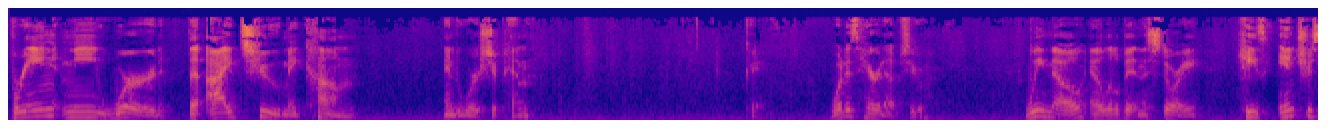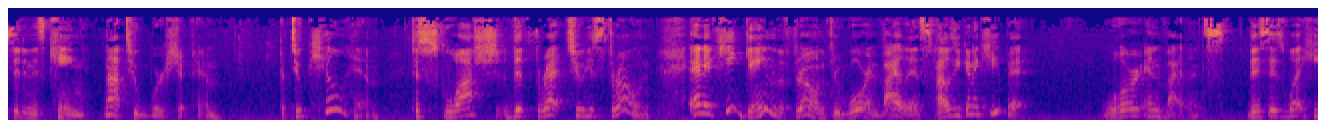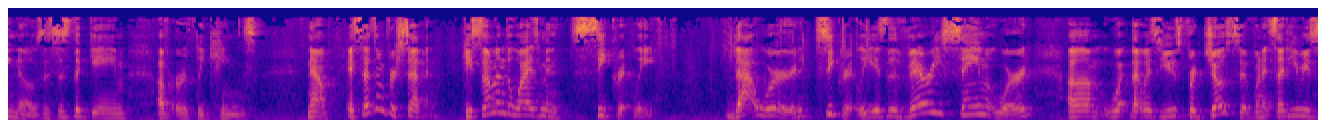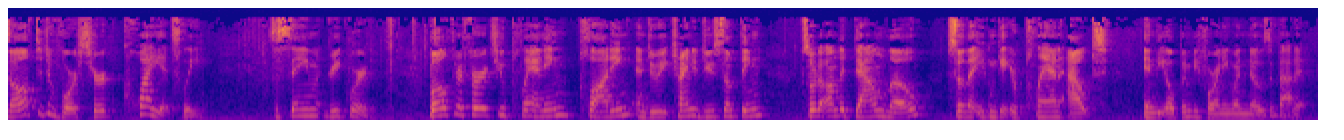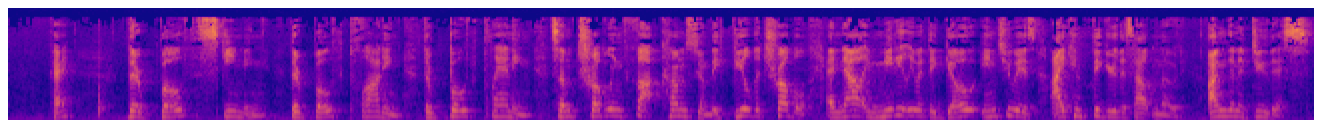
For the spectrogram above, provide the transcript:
bring me word that I too may come and worship him. What is Herod up to? We know, in a little bit in the story, he's interested in his king not to worship him, but to kill him, to squash the threat to his throne. And if he gained the throne through war and violence, how's he going to keep it? War and violence. This is what he knows. This is the game of earthly kings. Now, it says in verse 7 he summoned the wise men secretly. That word, secretly, is the very same word um, that was used for Joseph when it said he resolved to divorce her quietly. It's the same Greek word. Both refer to planning, plotting, and doing, trying to do something sort of on the down low so that you can get your plan out in the open before anyone knows about it. Okay? They're both scheming. They're both plotting. They're both planning. Some troubling thought comes to them. They feel the trouble. And now immediately what they go into is, I can figure this out mode. I'm going to do this.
